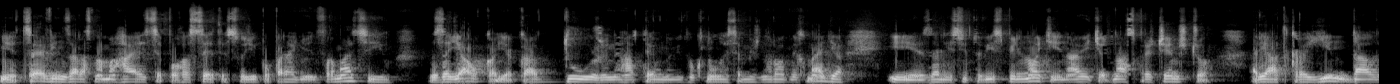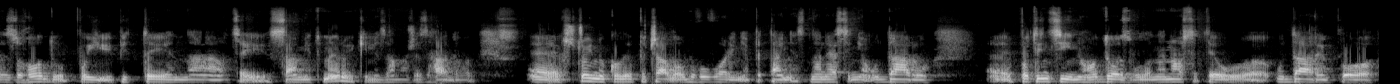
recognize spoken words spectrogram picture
Ні, це він зараз намагається погасити свою попередню інформацію. Заявка, яка дуже негативно відгукнулася в міжнародних медіа і взагалі світовій спільноті. І навіть одна з причин, що ряд країн дали згоду піти на цей саміт миру, який ми з вами вже згадували. Е, Щойно, коли почало обговорення питання з нанесення удару е, потенційного дозволу наносити удари по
